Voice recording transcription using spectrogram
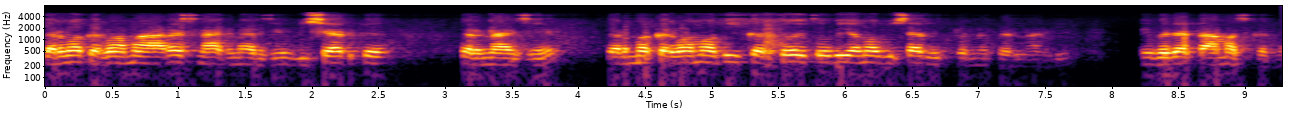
કર્મ કરવામાં આરસ નાખનાર છે વિષાદ કરનાર છે. કર્મ કરવામાં બી કરતો હોય તો બી આમાં વિષાદ ઉત્પન્ન કરનાર છે. એ બધા તામસ કર્મ.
